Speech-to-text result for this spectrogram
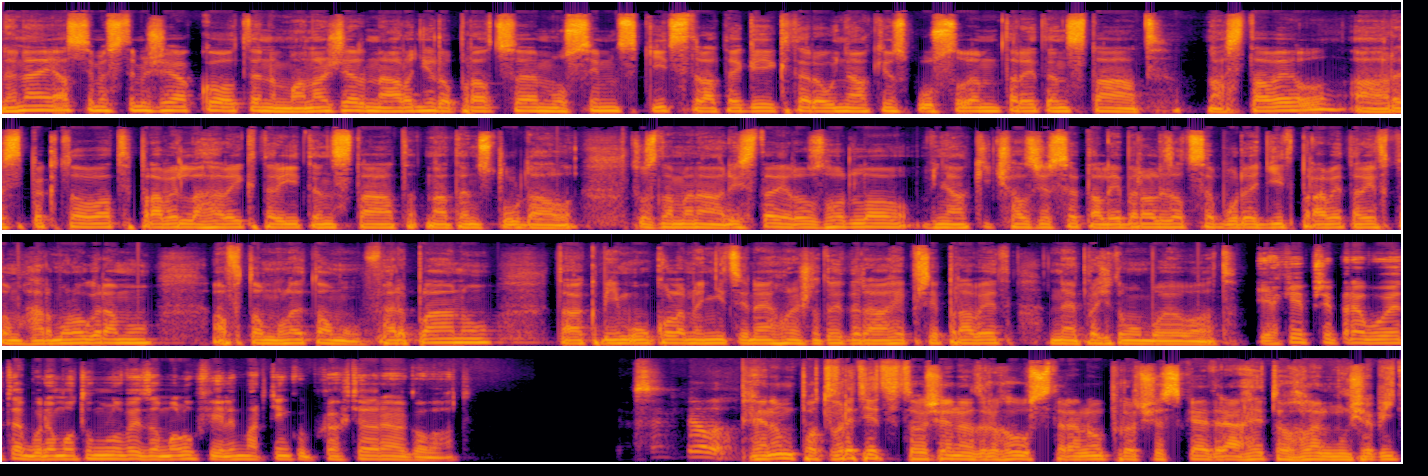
Ne, ne, já si myslím, že jako ten manažer národní dopravce musím ctít strategii, kterou nějakým způsobem tady ten stát nastavil a respektovat pravidla hry, který ten stát na ten stůl dal. To znamená, když tady rozhodlo v nějaký čas, že se ta liberalizace bude dít právě tady v tom harmonogramu a v tomhle tomu fairplánu, tak mým úkolem není nic jiného, než na ty dráhy připravit, ne proti tomu bojovat. Jak je připravujete? Budeme o tom mluvit za malou chvíli. Martin Kupka chtěl reagovat. Jsem chtěl jenom potvrdit to, že na druhou stranu pro české dráhy tohle může být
